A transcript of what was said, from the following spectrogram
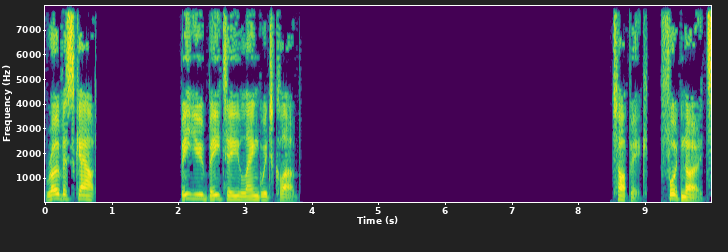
Rover Scout BUBT Language Club. Topic. Footnotes.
